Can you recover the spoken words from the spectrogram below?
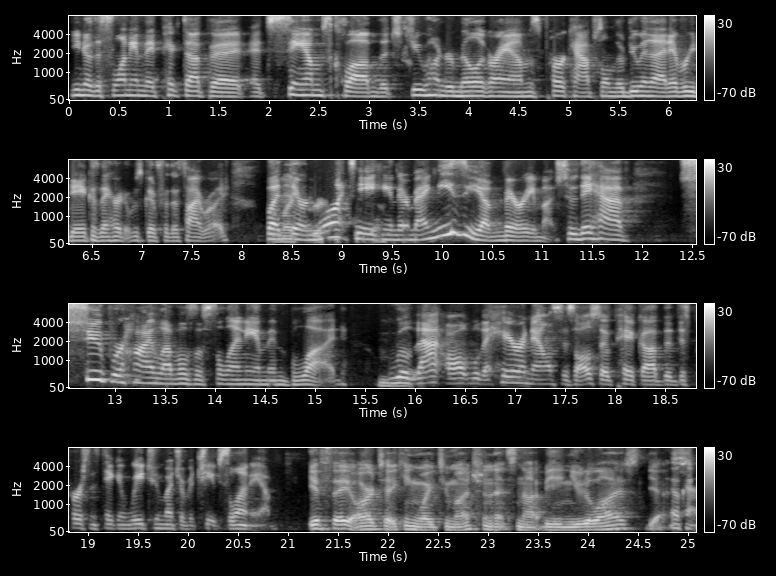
you know, the selenium they picked up at, at Sam's Club that's 200 milligrams per capsule. And they're doing that every day because they heard it was good for the thyroid, but they're not taking their magnesium very much. So they have super high levels of selenium in blood. Mm-hmm. Will that all, will the hair analysis also pick up that this person's taking way too much of a cheap selenium? If they are taking way too much and it's not being utilized, yes. Okay.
